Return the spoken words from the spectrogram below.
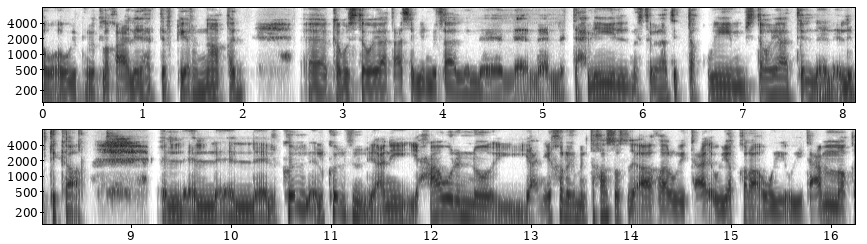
أو أو يطلق عليها التفكير الناقد آه، كمستويات على سبيل المثال التحليل، مستويات التقويم، مستويات الابتكار. الكل الكل يعني يحاول إنه يعني يخرج من تخصص لآخر ويقرأ ويتعمق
